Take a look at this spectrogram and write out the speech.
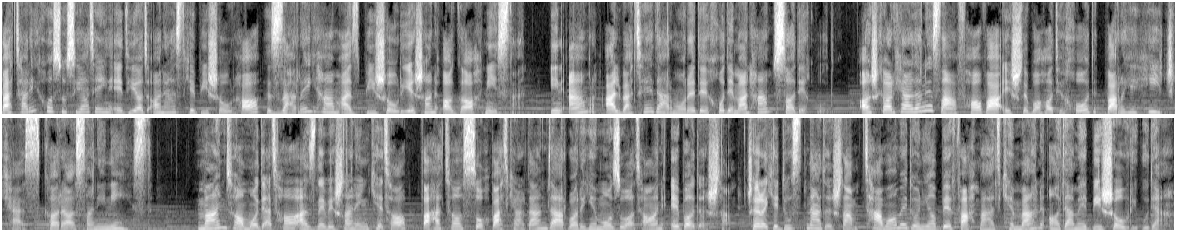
بدترین خصوصیت این اعتیاد آن است که بیشورها ذره هم از بیشوریشان آگاه نیستند. این امر البته در مورد خود من هم صادق بود. آشکار کردن ضعف‌ها و اشتباهات خود برای هیچ کس کار آسانی نیست. من تا مدتها از نوشتن این کتاب و حتی صحبت کردن درباره موضوعات آن عبا داشتم چرا که دوست نداشتم تمام دنیا بفهمد که من آدم بیشوری بودم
